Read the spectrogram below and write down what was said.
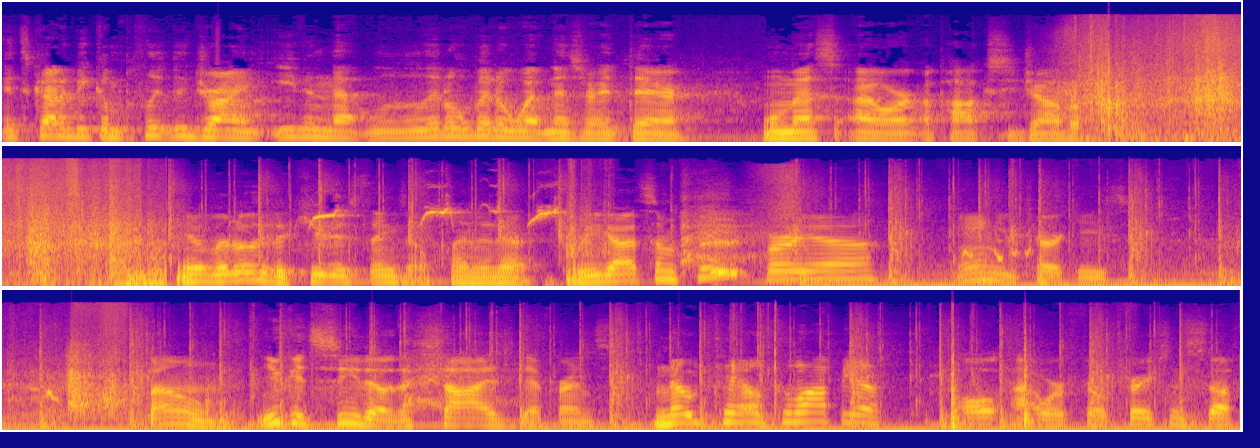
It's got to be completely dry and even that little bit of wetness right there will mess our epoxy job up. You're literally the cutest things on planet Earth. We got some food for you. And you turkeys. Boom. You could see though the size difference. No tail tilapia. All our filtration stuff.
